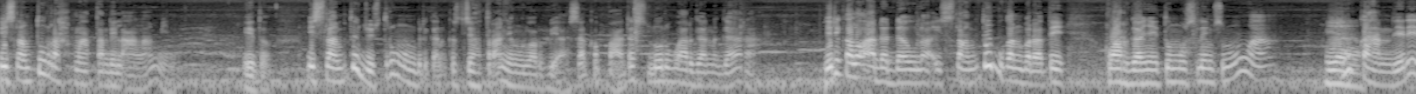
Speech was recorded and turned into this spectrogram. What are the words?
Islam itu rahmatan lil alamin gitu Islam itu justru memberikan kesejahteraan yang luar biasa kepada seluruh warga negara. Jadi kalau ada daulah Islam itu bukan berarti warganya itu muslim semua. Iya. Bukan. Jadi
